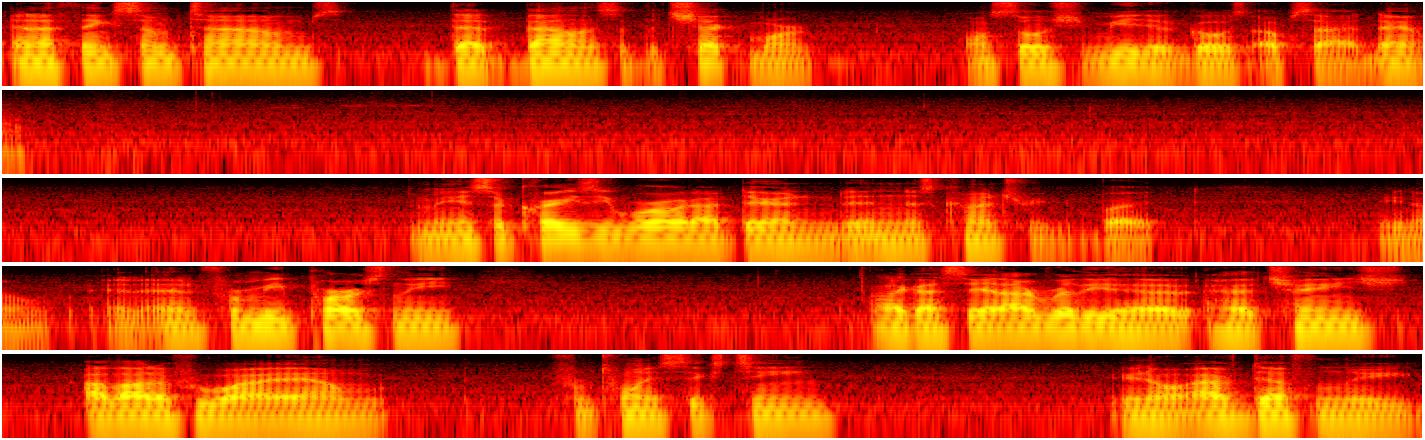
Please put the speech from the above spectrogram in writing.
And I think sometimes that balance of the check mark on social media goes upside down. I mean, it's a crazy world out there in, in this country, but you know, and, and for me personally, like I said, I really have had changed a lot of who I am from 2016. You know, I've definitely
